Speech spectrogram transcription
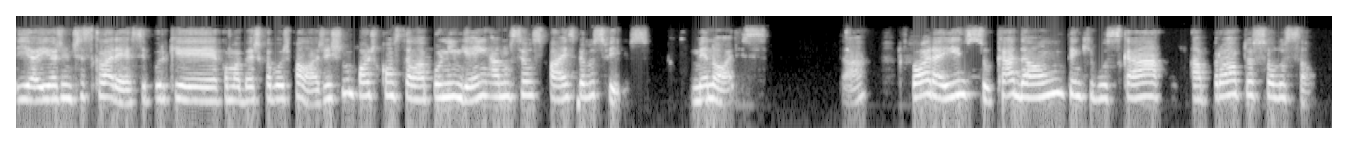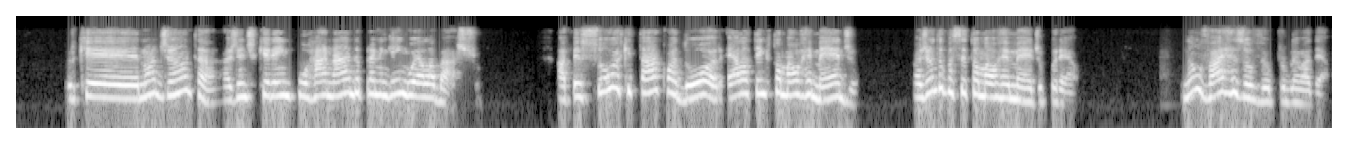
E aí a gente esclarece, porque, como a Beth acabou de falar, a gente não pode constelar por ninguém, a não ser os pais pelos filhos menores. Tá? Fora isso, cada um tem que buscar a própria solução. Porque não adianta a gente querer empurrar nada para ninguém goela abaixo. A pessoa que está com a dor, ela tem que tomar o remédio. Não adianta você tomar o remédio por ela. Não vai resolver o problema dela.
